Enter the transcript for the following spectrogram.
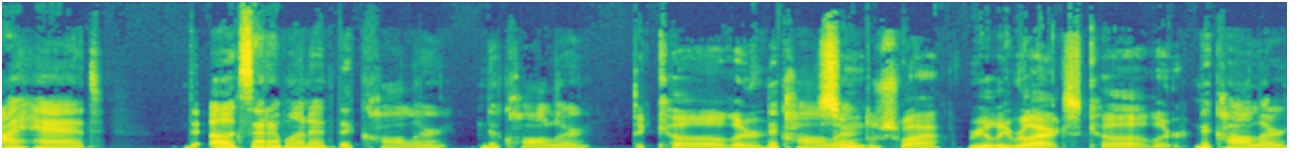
I had the Uggs that I wanted, the collar, the collar, The color. the collar, Son du choix. Really relaxed Color. the collar,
